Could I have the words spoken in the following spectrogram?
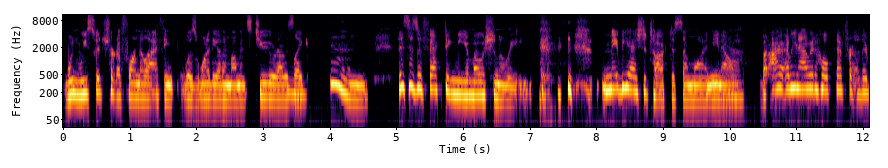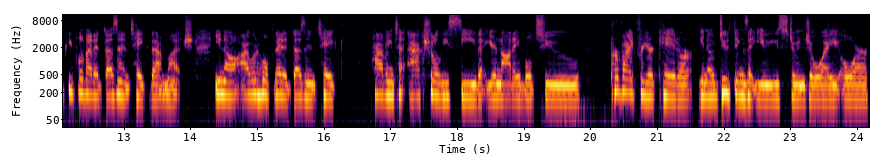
when we switched her to formula, I think was one of the other moments too where I was like, hmm, this is affecting me emotionally. Maybe I should talk to someone, you know. Yeah. But I, I mean, I would hope that for other people that it doesn't take that much. You know, I would hope that it doesn't take having to actually see that you're not able to provide for your kid or you know do things that you used to enjoy or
